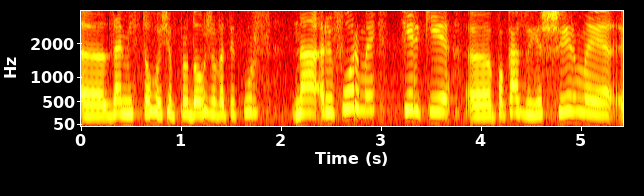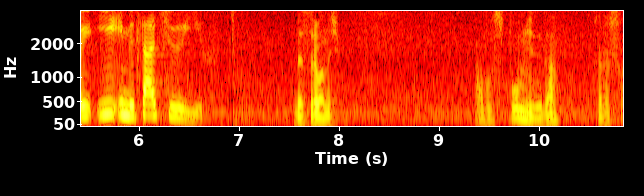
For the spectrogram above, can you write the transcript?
е, замість того, щоб продовжувати курс на реформи, тільки е, показує ширми е, і імітацію їх. Нестор Іванович. А вы вспомнили, да? Хорошо.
